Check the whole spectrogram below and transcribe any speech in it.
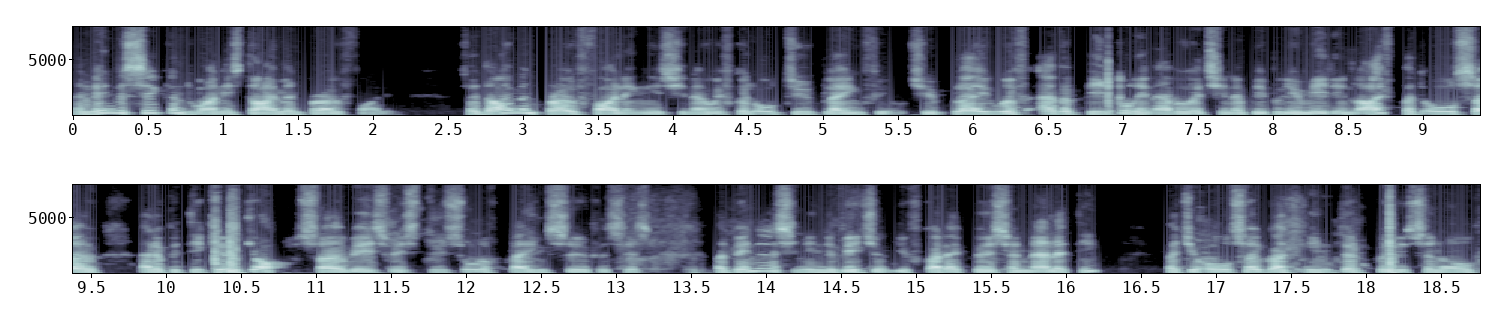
And then the second one is diamond profiling. So diamond profiling is, you know, we've got all two playing fields. You play with other people, in other words, you know, people you meet in life, but also at a particular job. So there's there's two sort of playing surfaces. But then as an individual, you've got a personality, but you also got interpersonal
